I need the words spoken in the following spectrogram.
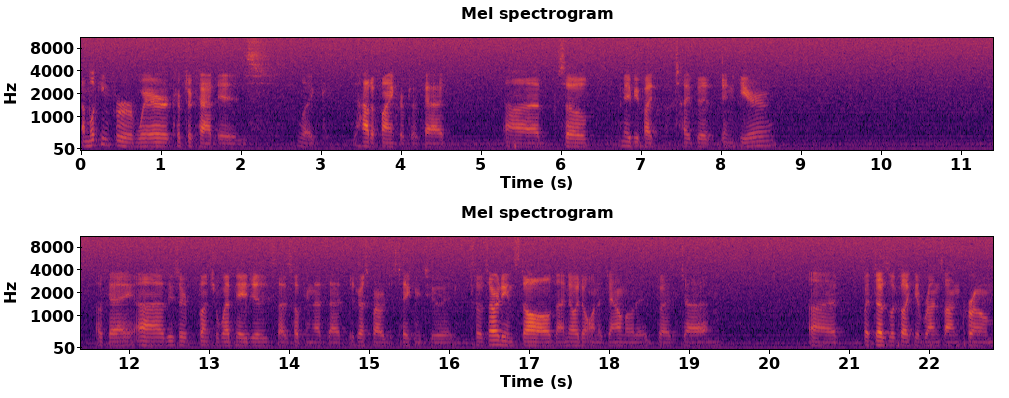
I'm looking for where CryptoCat is, like how to find CryptoCat. Uh, so maybe if I type it in here. Okay, uh, these are a bunch of web pages. I was hoping that that address bar would just take me to it. So it's already installed. I know I don't want to download it, but um, uh, but it does look like it runs on Chrome.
